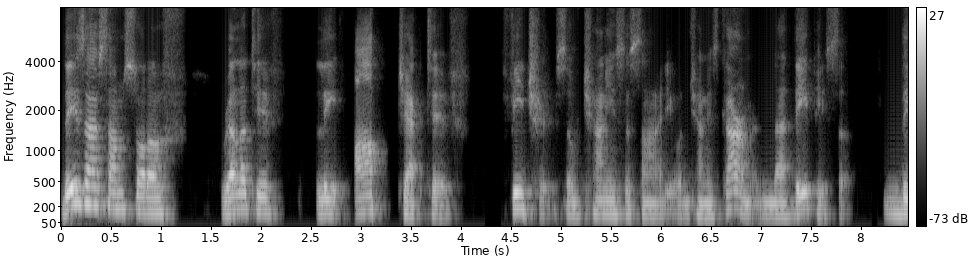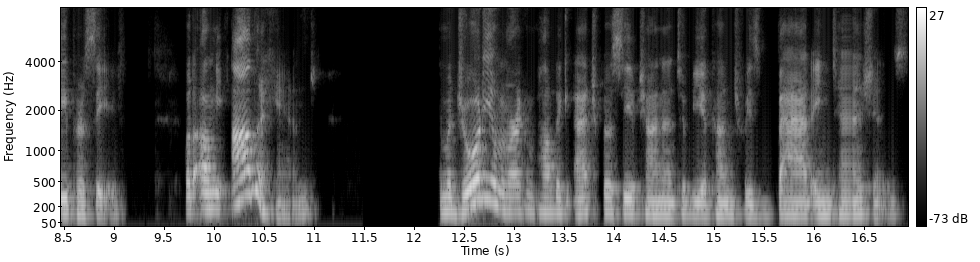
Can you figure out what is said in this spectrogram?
These are some sort of relatively objective features of Chinese society or Chinese government that they perceive. They perceive. But on the other hand, the majority of American public actually perceive China to be a country with bad intentions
